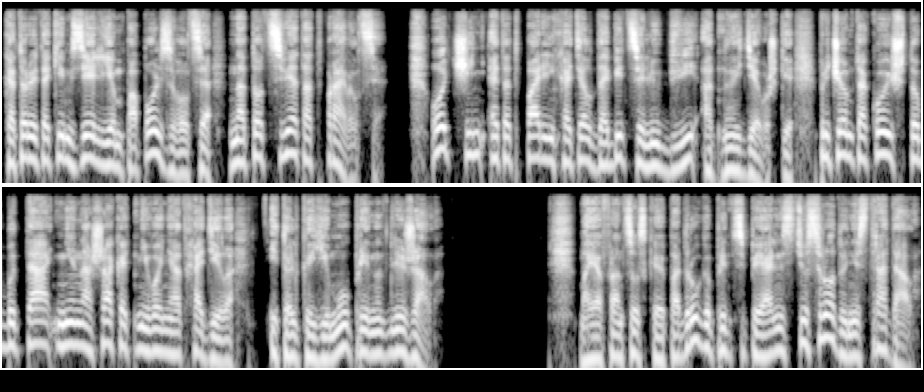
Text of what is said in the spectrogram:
который таким зельем попользовался, на тот свет отправился. Очень этот парень хотел добиться любви одной девушки, причем такой, чтобы та ни на шаг от него не отходила и только ему принадлежала. Моя французская подруга принципиальностью сроду не страдала.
